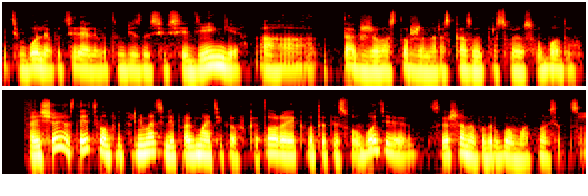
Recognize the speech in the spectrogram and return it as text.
и тем более потеряли в этом бизнесе все деньги, а также восторженно рассказывают про свою свободу. А еще я встретила предпринимателей-прагматиков, которые к вот этой свободе совершенно по-другому относятся.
